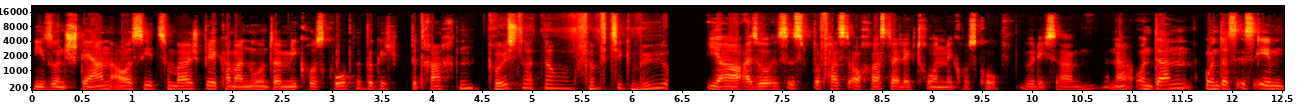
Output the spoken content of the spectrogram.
Wie so ein Stern aussieht zum Beispiel, kann man nur unter dem Mikroskop wirklich betrachten. Größenordnung 50 μ ja, also es ist fast auch Rasterelektronenmikroskop, würde ich sagen. Ne? Und dann, und das ist eben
